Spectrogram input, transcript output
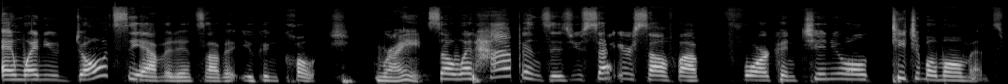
And when you don't see evidence of it, you can coach. Right. So, what happens is you set yourself up for continual teachable moments,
